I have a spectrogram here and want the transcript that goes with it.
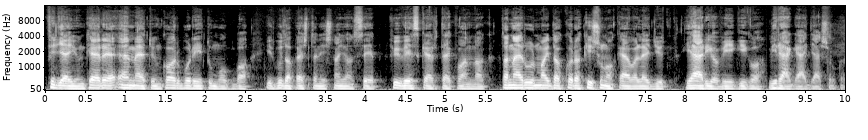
figyeljünk erre, elmehetünk arborétumokba, itt Budapesten is nagyon szép fűvészkertek vannak. Tanár úr majd akkor a kisunokával együtt járja végig a virágágyásokat.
